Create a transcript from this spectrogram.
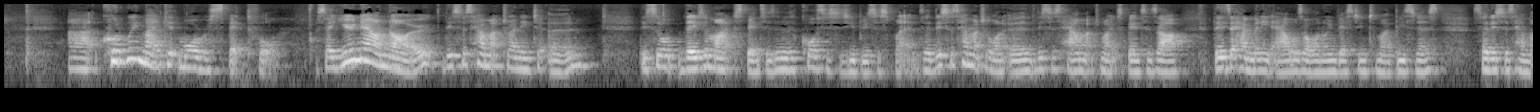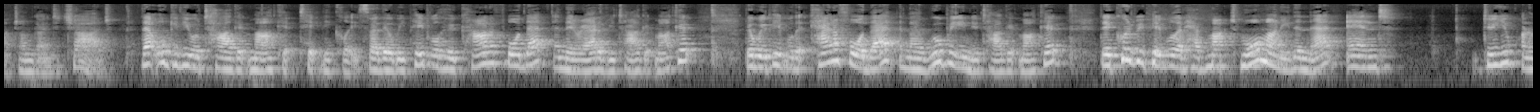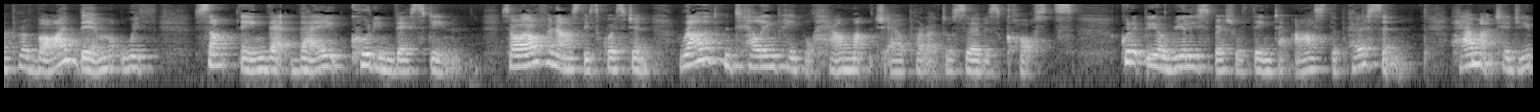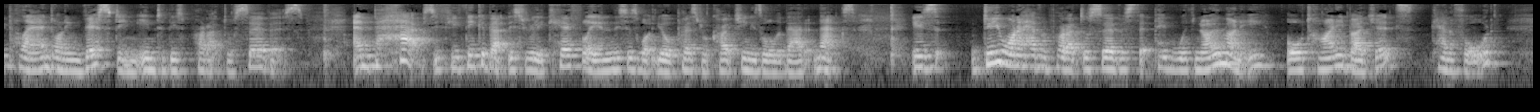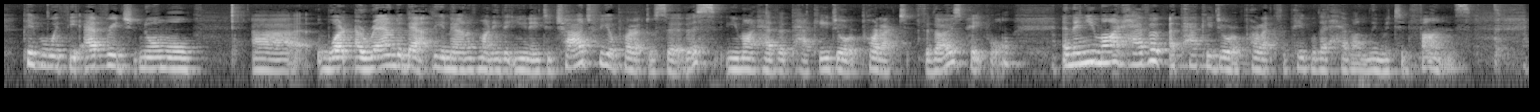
Uh, could we make it more respectful? So you now know this is how much I need to earn. This these are my expenses, and of course, this is your business plan. So, this is how much I want to earn. This is how much my expenses are. These are how many hours I want to invest into my business. So, this is how much I'm going to charge. That will give you a target market technically. So, there'll be people who can't afford that and they're out of your target market. There'll be people that can afford that and they will be in your target market. There could be people that have much more money than that. And do you want to provide them with something that they could invest in? So I often ask this question rather than telling people how much our product or service costs, could it be a really special thing to ask the person how much had you planned on investing into this product or service? And perhaps if you think about this really carefully, and this is what your personal coaching is all about at Max, is do you want to have a product or service that people with no money or tiny budgets can afford? People with the average normal uh, what around about the amount of money that you need to charge for your product or service. You might have a package or a product for those people, and then you might have a, a package or a product for people that have unlimited funds.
